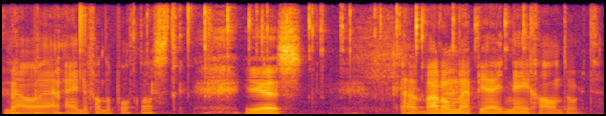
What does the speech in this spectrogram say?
nou, eh, einde van de podcast. Yes. Eh, waarom heb jij nee geantwoord?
